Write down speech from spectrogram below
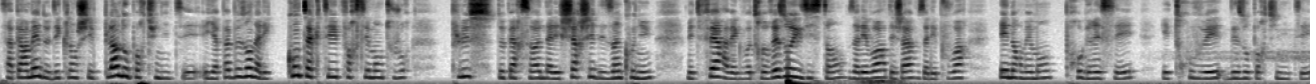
ça permet de déclencher plein d'opportunités. Et il n'y a pas besoin d'aller contacter forcément toujours plus de personnes, d'aller chercher des inconnus, mais de faire avec votre réseau existant, vous allez voir déjà, vous allez pouvoir énormément progresser et trouver des opportunités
